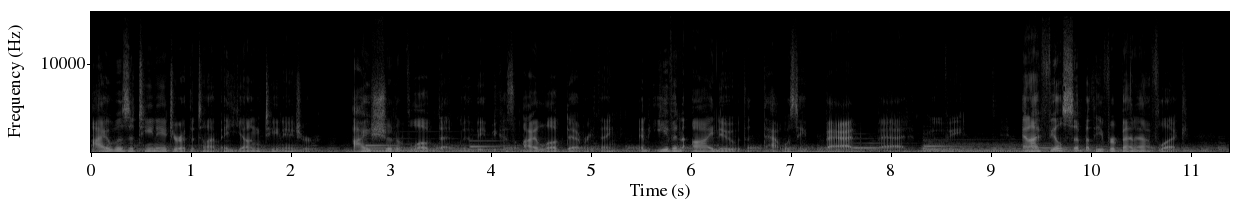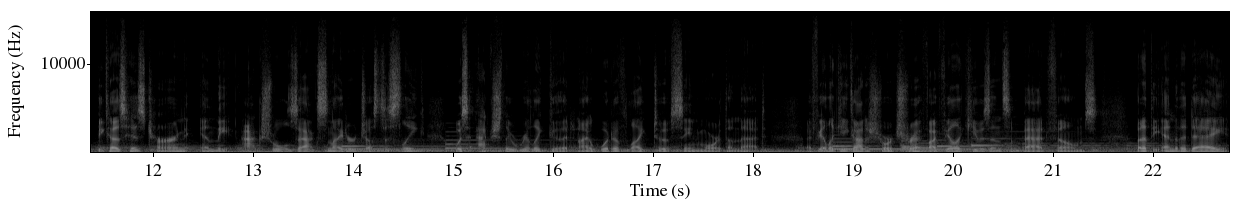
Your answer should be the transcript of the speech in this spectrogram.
I was a teenager at the time, a young teenager. I should have loved that movie because I loved everything, and even I knew that that was a bad, bad movie. And I feel sympathy for Ben Affleck because his turn in the actual Zack Snyder Justice League was actually really good, and I would have liked to have seen more than that. I feel like he got a short shrift. I feel like he was in some bad films. But at the end of the day,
